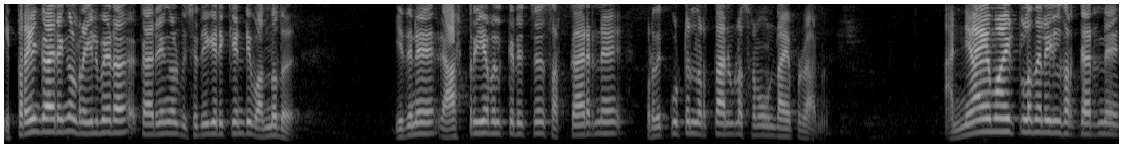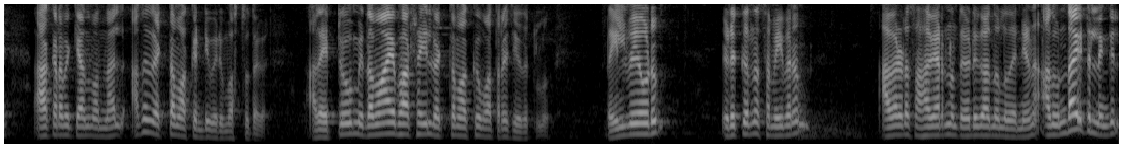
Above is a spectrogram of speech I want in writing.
ഇത്രയും കാര്യങ്ങൾ റെയിൽവേയുടെ കാര്യങ്ങൾ വിശദീകരിക്കേണ്ടി വന്നത് ഇതിനെ രാഷ്ട്രീയവൽക്കരിച്ച് സർക്കാരിനെ പ്രതിക്കൂട്ടിൽ നിർത്താനുള്ള ശ്രമം ഉണ്ടായപ്പോഴാണ്. അന്യായമായിട്ടുള്ള നിലയിൽ സർക്കാരിനെ ആക്രമിക്കാൻ വന്നാൽ അത് വ്യക്തമാക്കേണ്ടി വരും വസ്തുതകൾ. അത് ഏറ്റവും മിതമായ ഭാഷയിൽ വ്യക്തമാക്കുക മാത്രമേ ചെയ്തിട്ടുള്ളൂ. റെയിൽവേയോടും എടുക്കുന്ന സമീപനം അവരുടെ സഹകരണം തേടുക എന്നുള്ളത് തന്നെയാണ്. അതുണ്ടായിട്ടില്ലെങ്കിൽ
